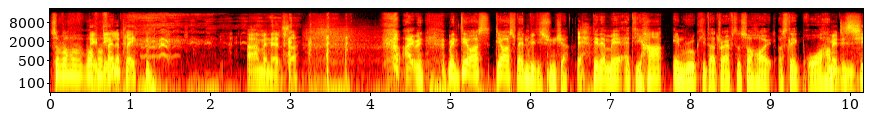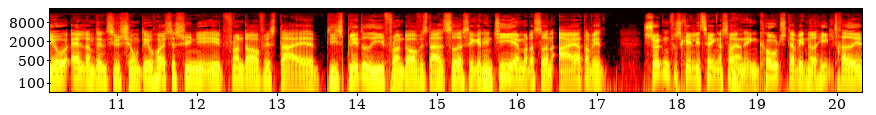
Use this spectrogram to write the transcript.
Så hvorfor, det er hvorfor en del af planen. ah, men altså. Ej, men, men det, er også, det er også vanvittigt, synes jeg. Ja. Det der med, at de har en rookie, der er draftet så højt, og slet ikke bruger ham. Men det siger jo alt om den situation. Det er jo højst sandsynligt et front office, der er, de er splittet i front office. Der sidder sikkert en GM, og der sidder en ejer, der ved 17 forskellige ting, og så Ja. en, en coach, der ved noget helt tredje.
